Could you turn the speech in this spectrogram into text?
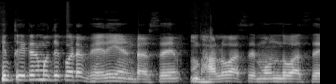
কিন্তু এটার মধ্যে কয়টা ভ্যারিয়েন্ট আছে, ভালো আছে, মন্দ আছে।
